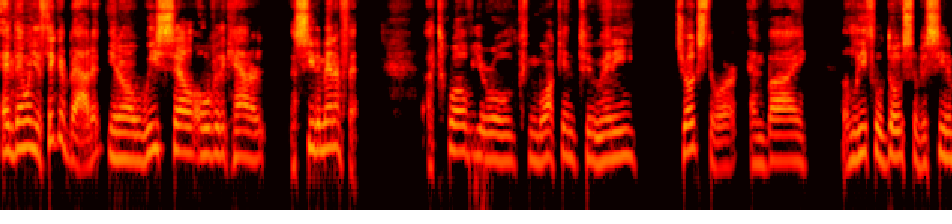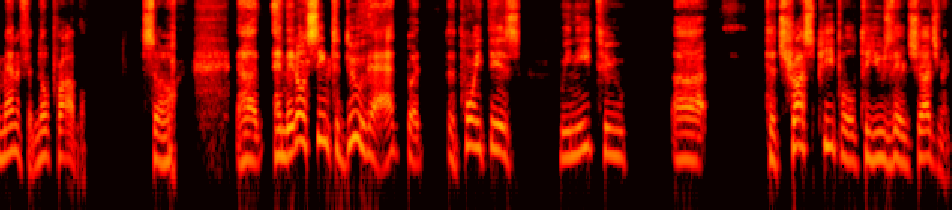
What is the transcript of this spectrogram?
and then when you think about it, you know, we sell over the counter acetaminophen. A 12 year old can walk into any drugstore and buy a lethal dose of acetaminophen, no problem. So, uh, and they don't seem to do that. But the point is, we need to uh, to trust people to use their judgment.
